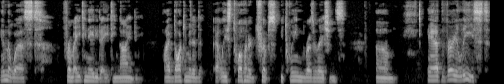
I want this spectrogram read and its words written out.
in the West from 1880 to 1890. I've documented at least 1,200 trips between reservations. Um, and at the very least,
